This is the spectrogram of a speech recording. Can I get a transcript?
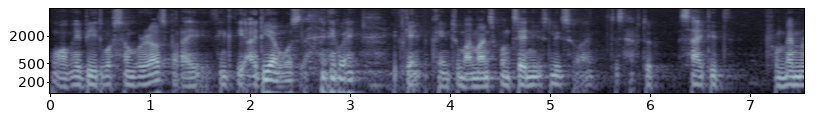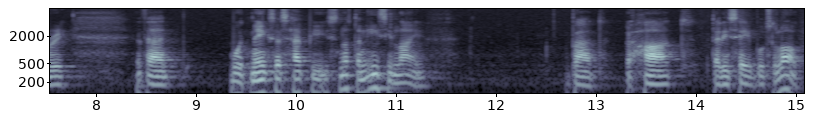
or maybe it was somewhere else, but I think the idea was anyway, it came, came to my mind spontaneously, so I just have to cite it from memory that what makes us happy is not an easy life, but a heart that is able to love.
